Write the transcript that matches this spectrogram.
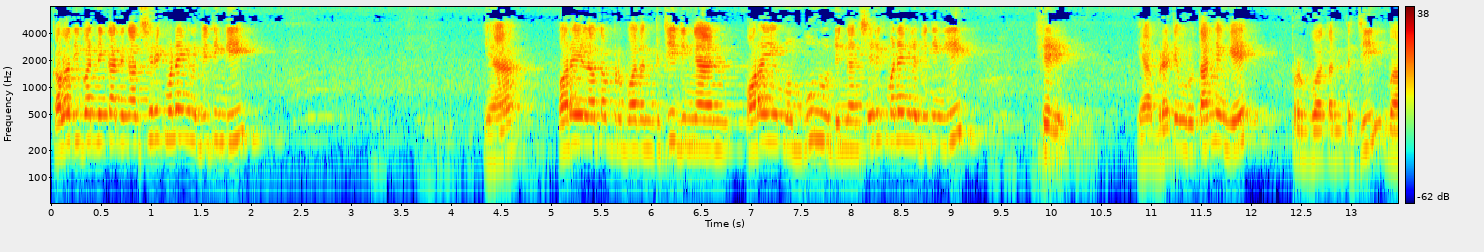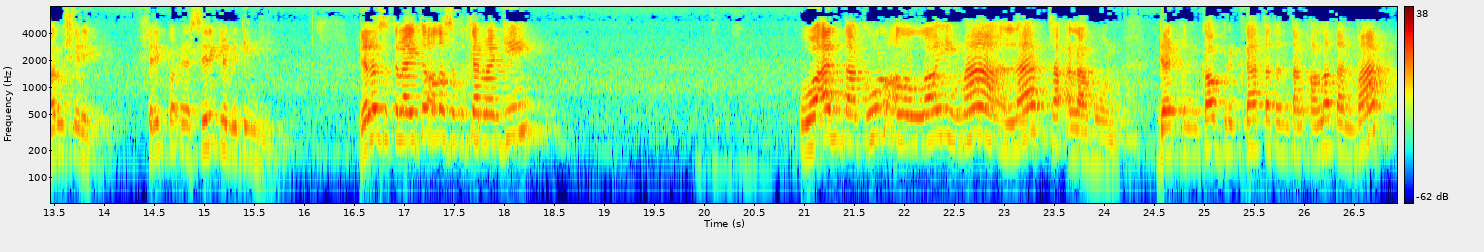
Kalau dibandingkan dengan syirik mana yang lebih tinggi? Ya, orang yang melakukan perbuatan keji dengan orang yang membunuh dengan syirik mana yang lebih tinggi? Syirik. Ya, berarti urutannya nggih, perbuatan keji baru syirik. Syirik syirik lebih tinggi. Lalu setelah itu Allah sebutkan lagi Wa antakul Allahi ma la ta'lamun. Dan engkau berkata tentang Allah tanpa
